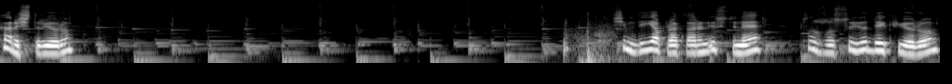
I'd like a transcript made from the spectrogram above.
Karıştırıyorum. Şimdi yaprakların üstüne tuzlu suyu döküyorum.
